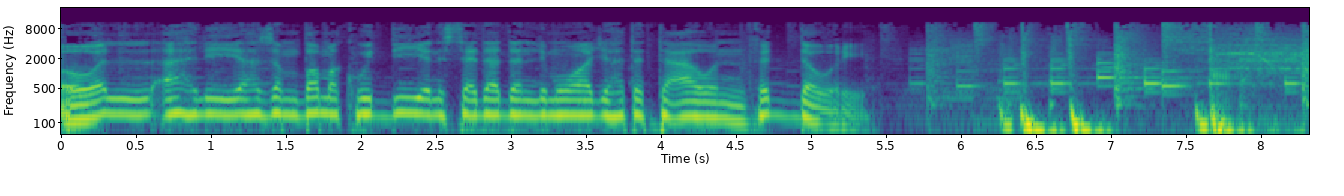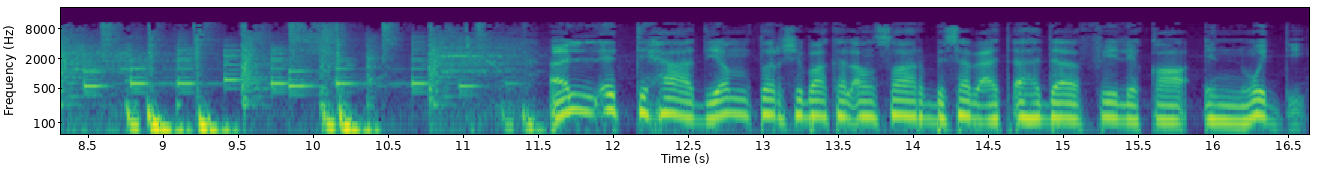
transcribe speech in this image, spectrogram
والأهلي يهزم ضمك وديا استعدادا لمواجهة التعاون في الدوري. الاتحاد ينطر شباك الأنصار بسبعة أهداف في لقاء ودي.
